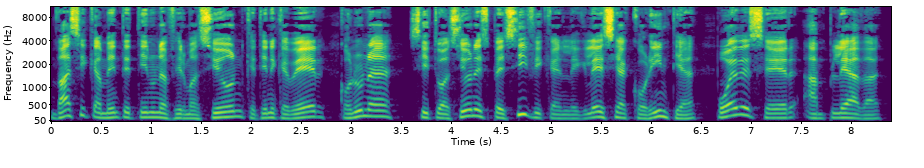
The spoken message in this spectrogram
básicamente tiene una afirmación que tiene que ver con una situación específica en la iglesia corintia, puede ser ampliada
